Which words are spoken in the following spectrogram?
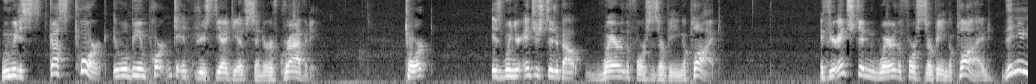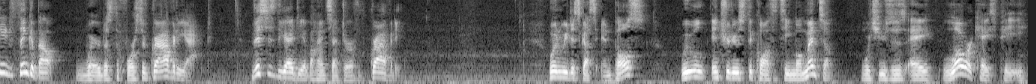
When we discuss torque, it will be important to introduce the idea of center of gravity. Torque is when you're interested about where the forces are being applied. If you're interested in where the forces are being applied, then you need to think about where does the force of gravity act. This is the idea behind center of gravity. When we discuss impulse, we will introduce the quantity momentum, which uses a lowercase p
